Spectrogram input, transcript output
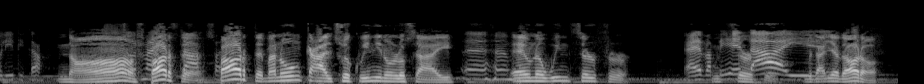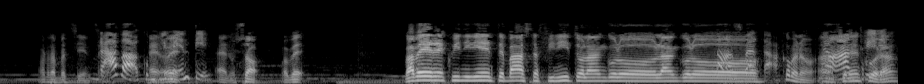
Politica. No, sport, sport, ma non calcio, quindi non lo sai. Eh, È una windsurfer. eh, vabbè, Windsurfer. dai. Medaglia d'oro. Porta pazienza. Brava, Eh, complimenti. vabbè. Eh, lo so, vabbè. Va bene, quindi niente, basta, finito l'angolo, l'angolo... No, aspetta. Come no? Ah, No, ce n'è ancora?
